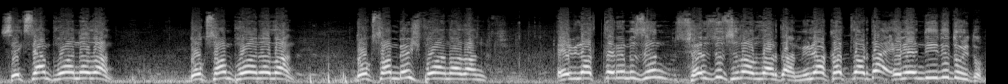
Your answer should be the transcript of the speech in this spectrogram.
80 puan alan, 90 puan alan, 95 puan alan evlatlarımızın sözlü sınavlarda, mülakatlarda elendiğini duydum.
